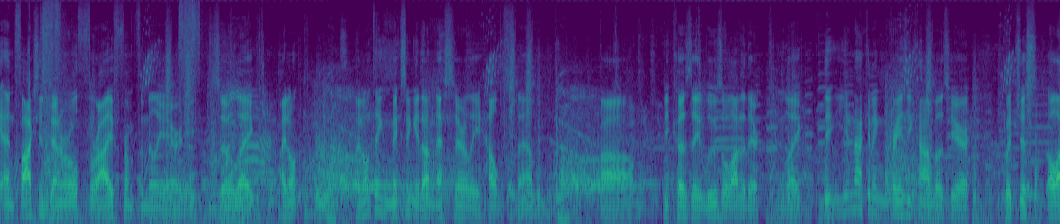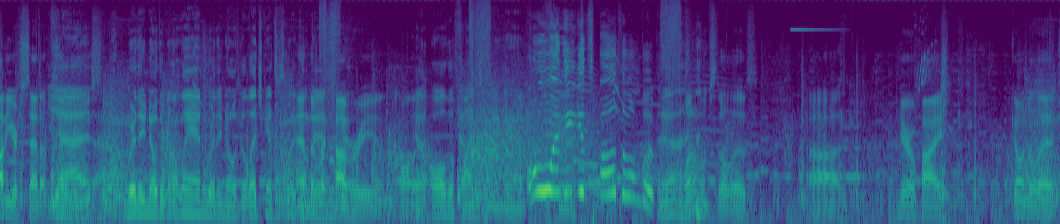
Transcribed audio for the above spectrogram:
and Fox in general thrive from familiarity. So like, I don't, I don't think mixing it up necessarily helps them. Um, because they lose a lot of their like, th- you're not getting crazy combos here, but just a lot of your setups. that you're used to. yeah, where they know they're going to land, where they know the ledge cancel is going to come and the in. recovery and all Yeah, that. all the fine tuning they have. Oh, and he gets both of them, but Yeah. one of them still lives. Uh, Hero Pie going to ledge.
